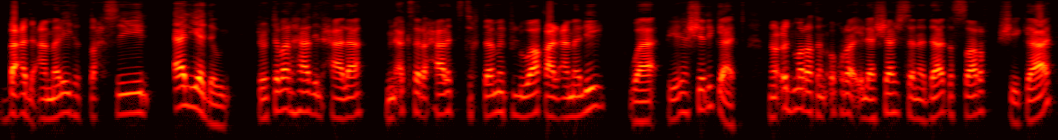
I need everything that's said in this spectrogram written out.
بعد عملية التحصيل اليدوي. تعتبر هذه الحالة من أكثر حالة استخداما في الواقع العملي وفي الشركات. نعود مرة أخرى إلى شاشة سندات الصرف شيكات.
